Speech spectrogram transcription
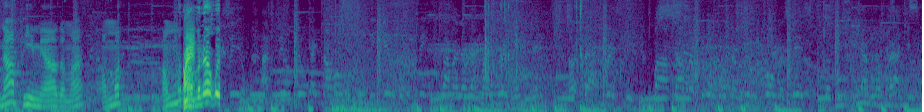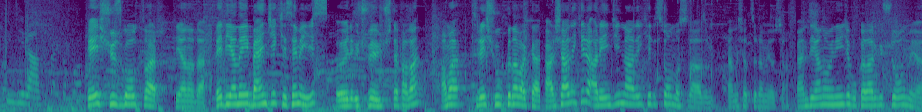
Ne yapayım ya adama? Ama ama Amına koy. Dilan. 500 gold var Diana'da. Ve Diana'yı bence kesemeyiz. Öyle 3 ve 3'te falan. Ama Thresh hook'una bakar. Karşı AD carry RNG'nin AD carry'si olması lazım. Yanlış hatırlamıyorsam. Ben Diana oynayınca bu kadar güçlü olmuyor.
